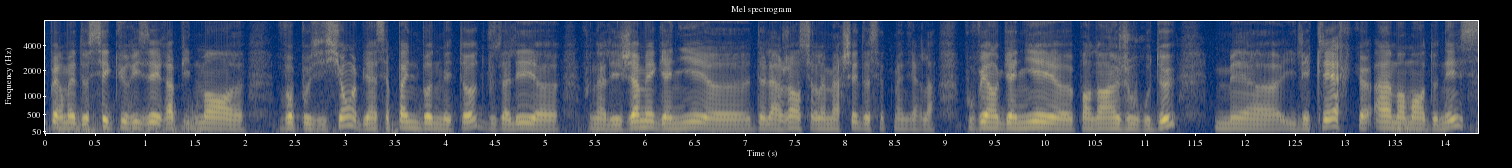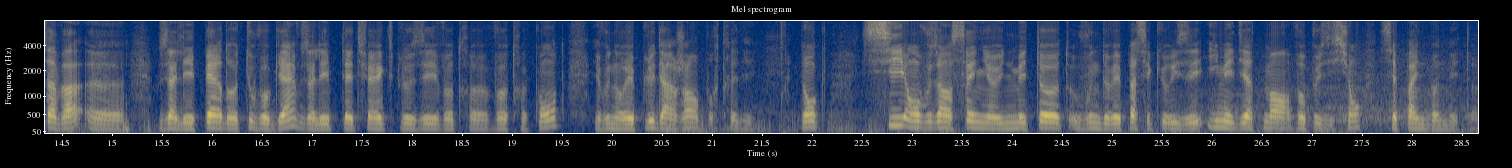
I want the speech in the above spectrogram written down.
permet de sécuriser rapidement euh, vos positions, eh ce n'est pas une bonne méthode. Vous euh, n'allez jamais gagner de l'argent sur le marché de cette manière-là. Vous pouvez en gagner pendant un jour ou deux, mais il est clair qu'à un moment donné, vous allez perdre tous vos gains, vous allez peut-être faire exploser votre, votre compte et vous n'aurez plus d'argent pour trader. Donc si on vous enseigne une méthode où vous ne devez pas sécuriser immédiatement vos positions, ce n'est pas une bonne méthode.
